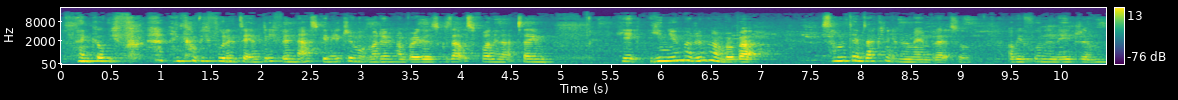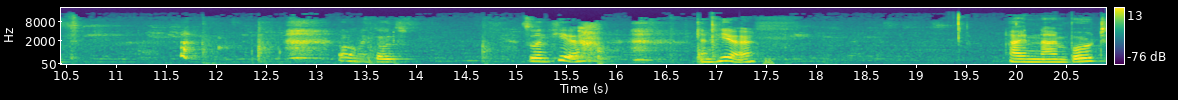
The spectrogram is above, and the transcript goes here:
I think I'll be, I think I'll be phoning Tenerife and asking Adrian what my room number is because that was funny that time. He he knew my room number, but sometimes I couldn't even remember it, so I'll be phoning Adrian. oh my god. So in here, in here, and I'm bored.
